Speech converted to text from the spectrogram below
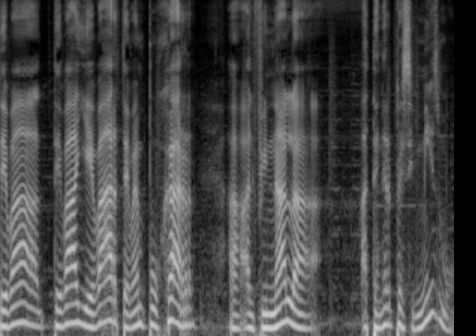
te va, te va a llevar, te va a empujar al final a, a tener pesimismo.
